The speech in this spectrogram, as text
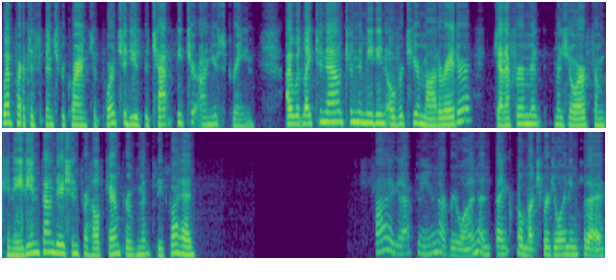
Web participants requiring support should use the chat feature on your screen. I would like to now turn the meeting over to your moderator, Jennifer Major from Canadian Foundation for Healthcare Improvement. Please go ahead. Hi, good afternoon, everyone, and thanks so much for joining today.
